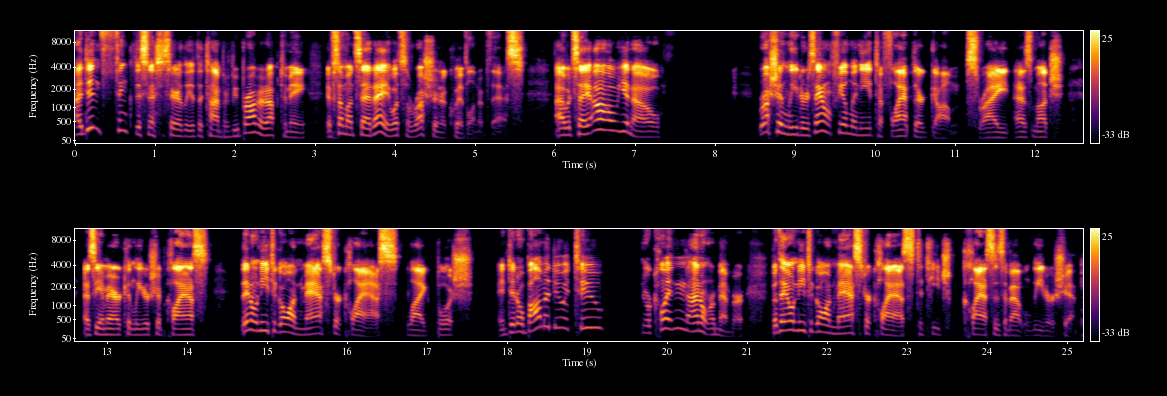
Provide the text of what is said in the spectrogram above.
I didn't think this necessarily at the time, but if you brought it up to me, if someone said, Hey, what's the Russian equivalent of this? I would say, Oh, you know, Russian leaders, they don't feel the need to flap their gums, right? As much as the American leadership class. They don't need to go on master class like Bush. And did Obama do it too? Or Clinton? I don't remember. But they don't need to go on master class to teach classes about leadership,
